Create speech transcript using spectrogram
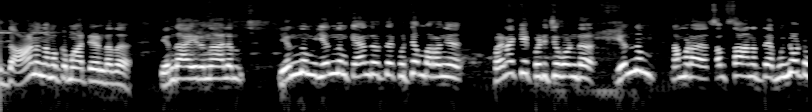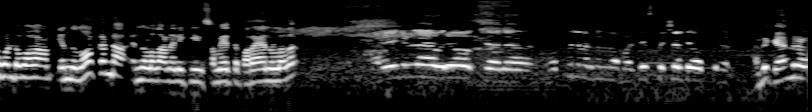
ഇതാണ് നമുക്ക് മാറ്റേണ്ടത്. എന്തായിരുന്നാലും എന്നും എന്നും കേന്ദ്രത്തെ കുറ്റം പറഞ്ഞ് പിണക്കി പിടിച്ചുകൊണ്ട് എന്നും നമ്മുടെ സംസ്ഥാനത്തെ മുന്നോട്ട് കൊണ്ടുപോകാം എന്ന് നോക്കണ്ട എന്നുള്ളതാണ് എനിക്ക് ഈ സമയത്ത് പറയാനുള്ളത്. ഒരു ഹോസ്പിറ്റൽ വരുന്നല്ലോ മൾട്ടി സ്പെഷ്യാലിറ്റി ഹോസ്പിറ്റൽ അത് കേന്ദ്രം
